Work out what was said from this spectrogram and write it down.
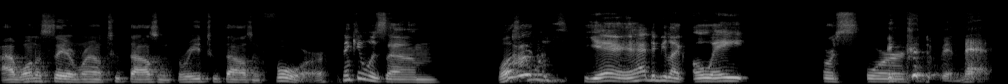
I want to say around 2003, 2004. I think it was um Was it? was- yeah, it had to be like 08 or or it could have been that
